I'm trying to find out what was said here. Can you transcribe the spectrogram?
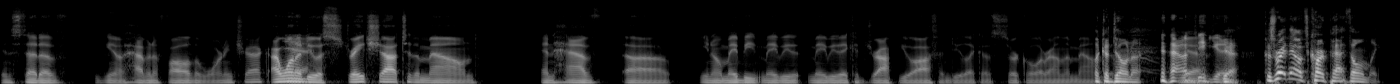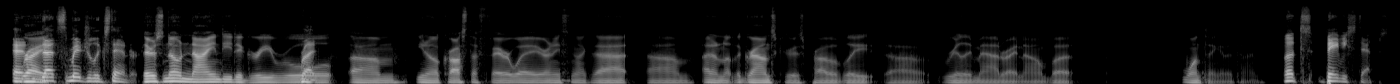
instead of you know having to follow the warning track. I want to Yeah. do a straight shot to the mound and have uh you know maybe maybe maybe they could drop you off and do like a circle around the mound. Like a donut. that would Yeah. be good. Yeah. Because right now it's cart path only. And Right. that's major league standard. There's no 90 degree rule, Right. um, you know, across the fairway or anything like that. Um, I don't know. The grounds crew is probably uh, really mad right now, but one thing at a time. Let's baby steps.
